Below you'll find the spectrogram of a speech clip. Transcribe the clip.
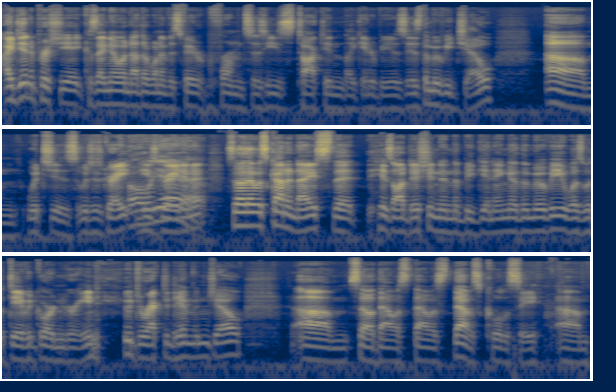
i did appreciate because i know another one of his favorite performances he's talked in like interviews is the movie joe um which is which is great Oh, he's great in it so that was kind of nice that his audition in the beginning of the movie was with David Gordon Green, who directed him and Joe. Um, so that was that was that was cool to see. Um,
